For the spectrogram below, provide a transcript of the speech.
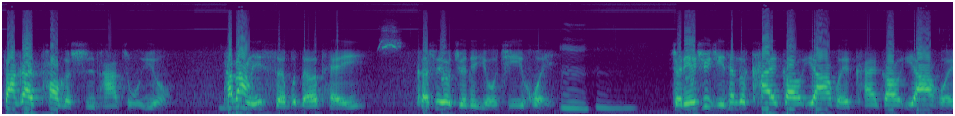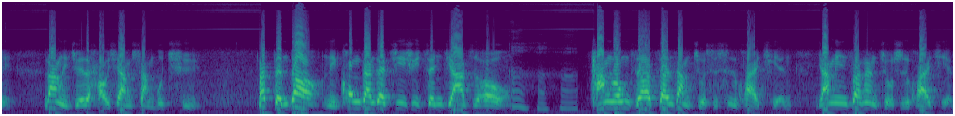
大概套个十趴左右。他让你舍不得赔，可是又觉得有机会。嗯嗯，所以连续几天都开高压回，开高压回，让你觉得好像上不去。那等到你空单再继续增加之后，长隆只要站上九十四块钱，阳明站上九十块钱，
